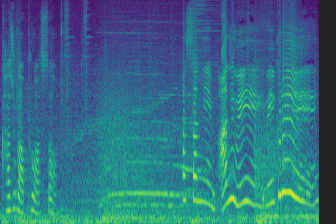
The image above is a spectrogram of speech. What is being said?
가주가 앞으로 왔어. 핫사님 아니 왜 왜 그래?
